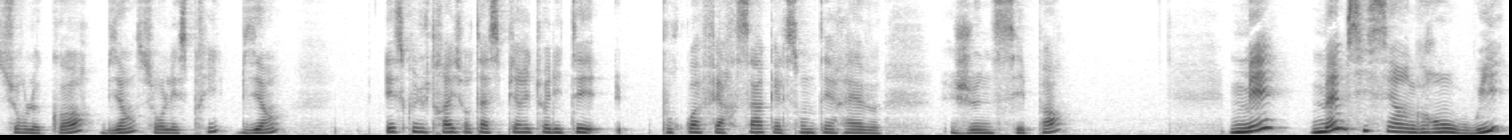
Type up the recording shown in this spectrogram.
sur le corps, bien, sur l'esprit, bien. Est-ce que tu travailles sur ta spiritualité? Pourquoi faire ça? Quels sont tes rêves? Je ne sais pas. Mais même si c'est un grand oui,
